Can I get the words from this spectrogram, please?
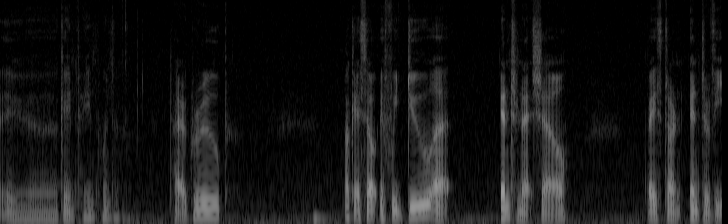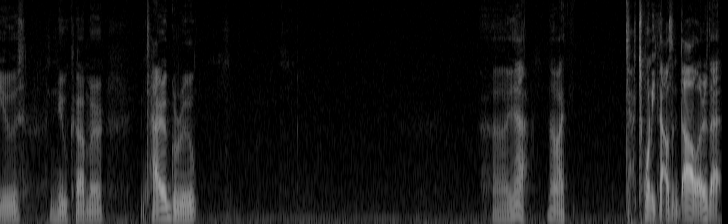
Uh, gain fame points. Entire group. Okay, so if we do a internet show based on interviews, newcomer, entire group. Uh, yeah, no, I twenty thousand dollars. That's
